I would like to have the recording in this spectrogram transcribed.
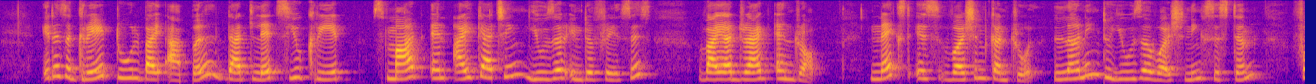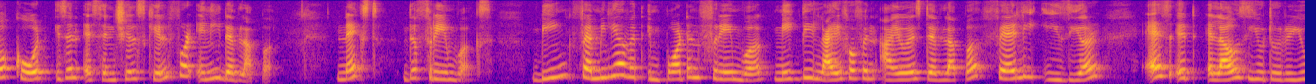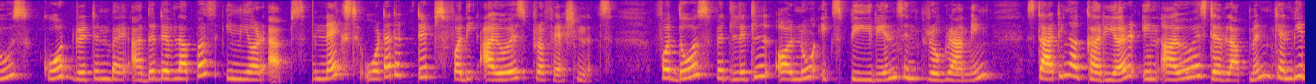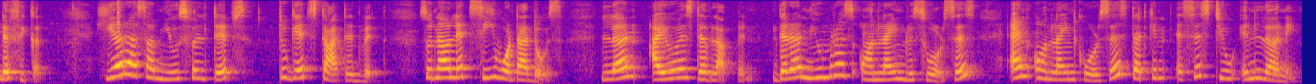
It is a great tool by Apple that lets you create smart and eye-catching user interfaces via drag and drop. Next is version control. Learning to use a versioning system for code is an essential skill for any developer. Next, the frameworks. Being familiar with important framework make the life of an iOS developer fairly easier as it allows you to reuse code written by other developers in your apps. Next, what are the tips for the iOS professionals? For those with little or no experience in programming, starting a career in iOS development can be difficult. Here are some useful tips to get started with. So now let's see what are those. Learn iOS development. There are numerous online resources and online courses that can assist you in learning.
